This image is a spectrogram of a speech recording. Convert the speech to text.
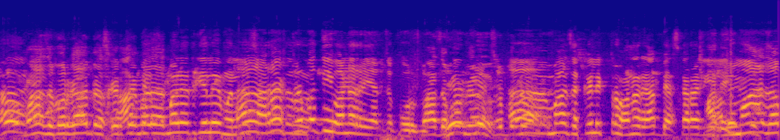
हा. माझं पोरग अभ्यास करतोय अभ्यास मला मळ्यात गेले म्हणलं. हा, राष्ट्रपती होणार आहे यांचं पोरग. माझं पोरग. हा, माझं कलेक्टर होणार आहे अभ्यास करायला गेले माझा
